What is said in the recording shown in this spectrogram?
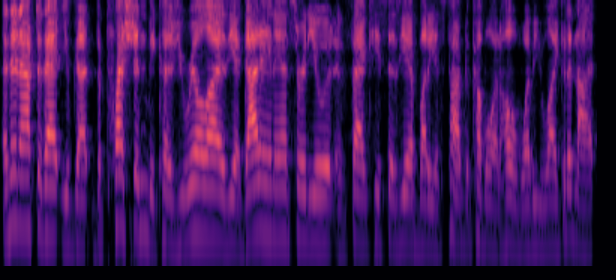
And then after that, you've got depression because you realize, yeah, God ain't answering you. In fact, he says, yeah, buddy, it's time to come on home, whether you like it or not.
